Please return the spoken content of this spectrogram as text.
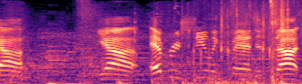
Yeah. Yeah, every ceiling fan is that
